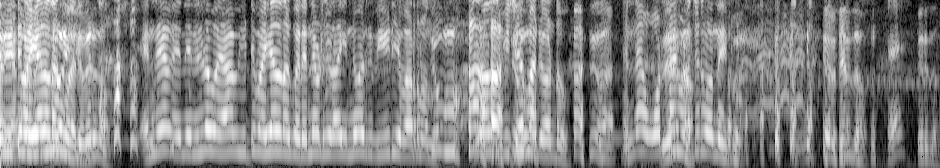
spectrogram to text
വീട്ടിൽ എന്നെ ഞാൻ വീട്ടിൽ വയ്യാതെ നടക്കുവായിരുന്നു. എന്നെ വിളിച്ചാൽ ഇന്ന ഒരു വീഡിയോ പറഞ്ഞു വിഷയം മാറ്റുണ്ടോ എന്നെ ഓട്ടം വിളിച്ചിട്ട് വന്നേ ഇപ്പൊ. വരുന്നോ? ഏ? വരുന്നോ?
